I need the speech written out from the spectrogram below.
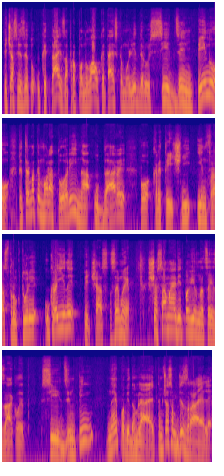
під час візиту у Китай запропонував китайському лідеру Сі Цзіньпіну підтримати мораторій на удари по критичній інфраструктурі України під час зими. Що саме відповів на цей заклик Сі Цзіньпінь? Не повідомляють. Тим часом в Ізраїлі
